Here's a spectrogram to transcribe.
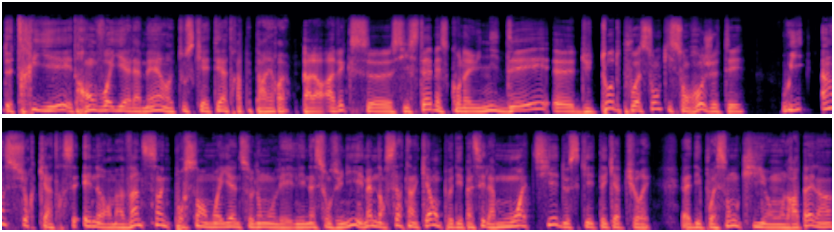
de trier renvoyer à la mer tout ce qui a été attrapé par erreur. Alors avec ce système, est-ce qu'on a une idée euh, du taux de poissons qui sont rejetés? Oui, 1 sur 4, c'est énorme. 25% hein. en moyenne selon les, Nations Unies. Et même dans certains cas, on peut dépasser la moitié de ce qui a été capturé. Des poissons qui, on le rappelle, hein,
